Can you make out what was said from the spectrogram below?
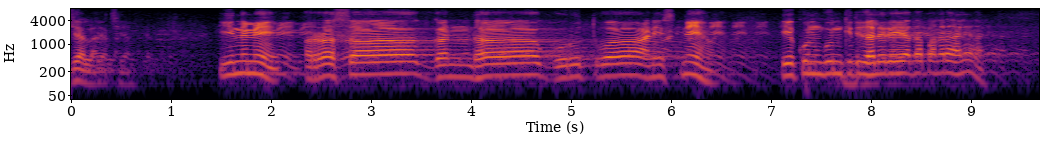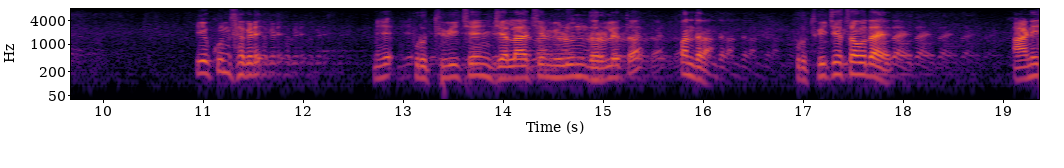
जलाचे. इनमे रस गंध गुरुत्व आणि स्नेह. एकूण गुण किती झाले रे? आता पंधरा झाले ना. एकूण सगळे. म्हणजे पृथ्वीचे जलाचे मिळून धरले तर पंधरा. पृथ्वीचे चौदा आहेत. आणि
